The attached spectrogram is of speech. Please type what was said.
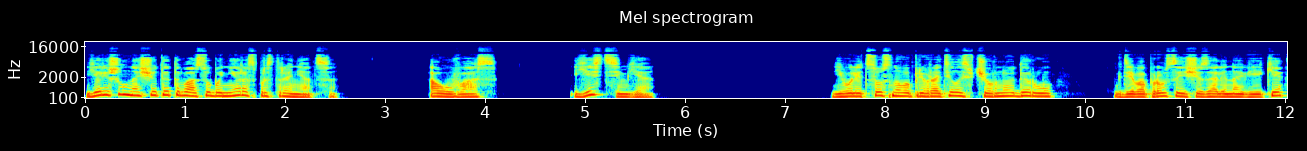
я решил насчет этого особо не распространяться. «А у вас есть семья?» Его лицо снова превратилось в черную дыру – где вопросы исчезали навеки,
